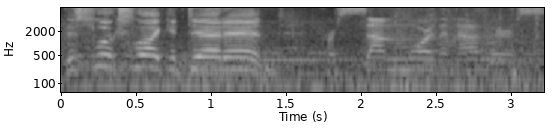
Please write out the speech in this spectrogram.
This looks like a dead end. For some more than others.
